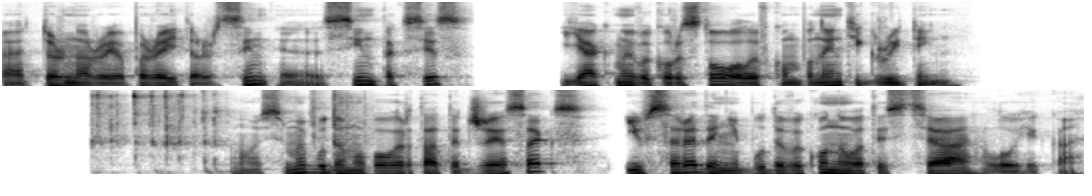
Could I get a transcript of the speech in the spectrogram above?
ternary operator syntaxis, як ми використовували в компоненті greeting. Ось ми будемо повертати JSX, і всередині буде виконуватись ця логіка.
